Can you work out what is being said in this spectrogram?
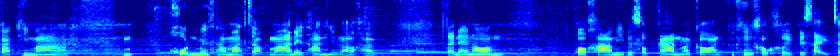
กัสที่ม้า คนไม่สามารถจับม้าได้ทันอยู่แล้วครับ แต่แน่นอนพ่อค้ามีประสบการณ์มาก่อน ก็คือเขาเคยไปใส่ใจ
